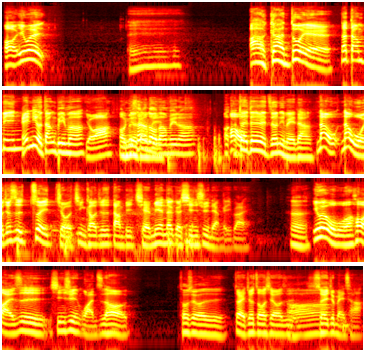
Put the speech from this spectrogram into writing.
哦，因为，哎、欸。啊，干对哎，那当兵哎，你有当兵吗？有啊，哦，你们三个都有当兵啊？哦，对对对，只有你没当。那我那我就是最久进靠，就是当兵前面那个新训两个礼拜。嗯，因为我我们后来是新训完之后周休日，对，就周休日，所以就没差。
